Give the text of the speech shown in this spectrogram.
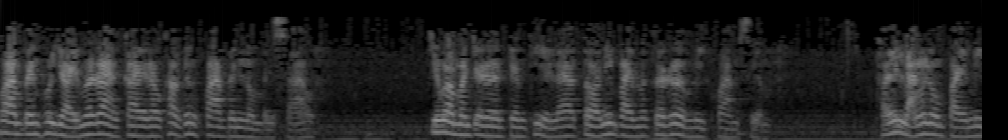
ความเป็นผู้ใหญ่เมื่อร่างกายเราเข้าถึงความเป็นหนุ่มเป็นสาวคิดว่ามันจเจริญเต็มที่แล้วตอนนี้ไปมันก็เริ่มมีความเสื่อม ถอยหลังลงไปมี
